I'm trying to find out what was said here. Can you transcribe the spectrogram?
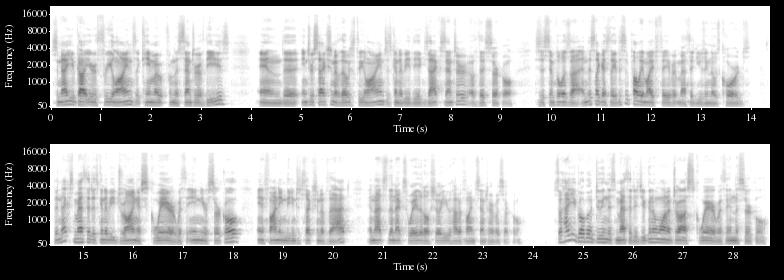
So now you've got your three lines that came out from the center of these and the intersection of those three lines is going to be the exact center of this circle. It's as simple as that. And this, like I say, this is probably my favorite method using those chords. The next method is going to be drawing a square within your circle and finding the intersection of that. And that's the next way that I'll show you how to find center of a circle. So how you go about doing this method is you're going to want to draw a square within the circle.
